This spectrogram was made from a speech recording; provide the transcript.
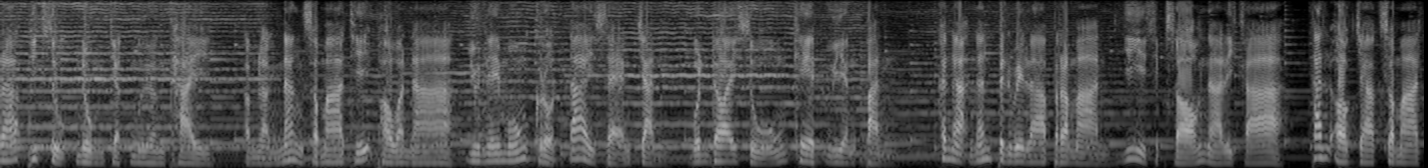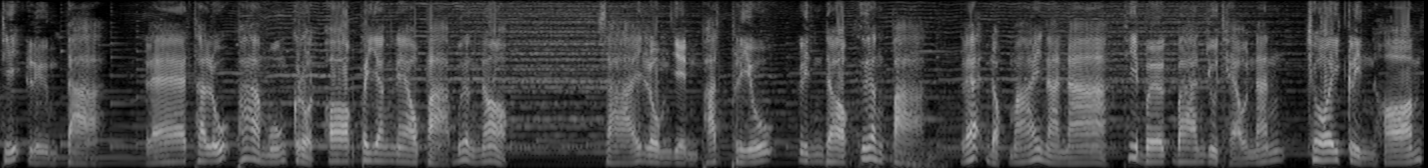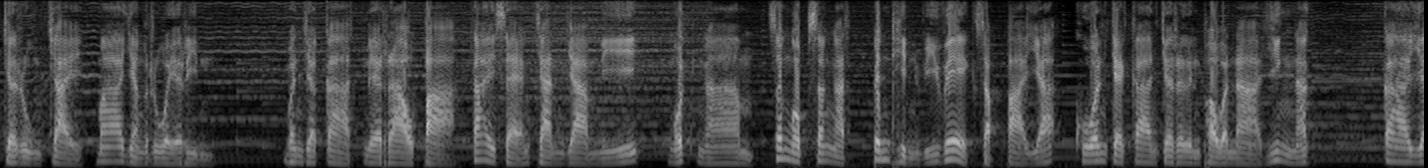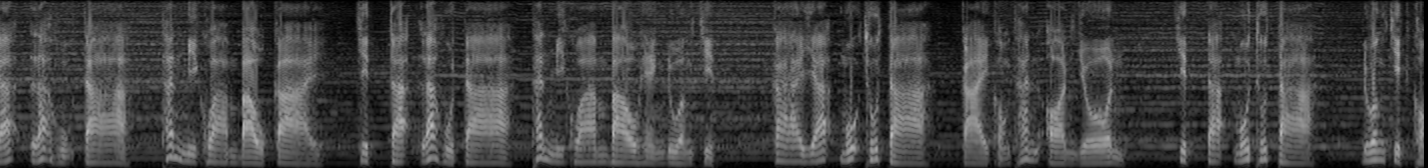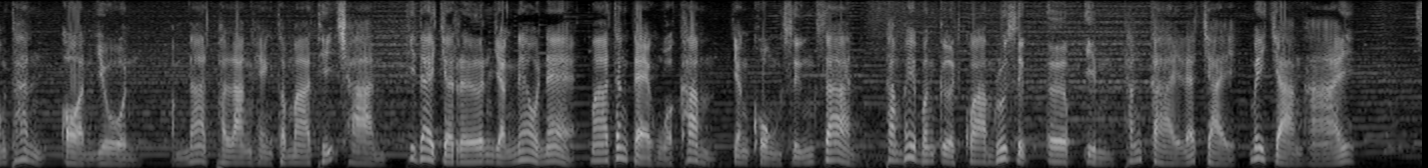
พระภิกษุหนุ่มจากเมืองไทยกำลังนั่งสมาธิภาวนาอยู่ในมุ้งกรดใต้แสงจันทร์ บนดอยสูงเขตเวียงปัน ขณะนั้นเป็นเวลาประมาณ 22 นาฬิกา ท่านออกจากสมาธิลืมตา และทะลุผ้ามุ้งกรดออกไปยังแนวป่าเบื้องนอก สายลมเย็นพัดพลิ้ว กลิ่นดอกเอื้องป่า และดอกไม้นานาที่เบิกบานอยู่แถวนั้น โชยกลิ่นหอมจรุงใจมาอย่างรวยริน บรรยากาศในราวป่าใต้แสงจันทร์ยามนี้ งดงาม สงบสงัดเป็นถิ่นวิเวกสัปปายะควรแก่การเจริญภาวนายิ่งนัก กายะละหุตา ท่านมีความเบากาย จิตตะละหุตา ท่านมีความเบาแห่งดวงจิต กายะมุทุตา กายของท่านอ่อนโยน จิตตะมุทุตา ดวงจิตของท่านอ่อนโยนอำนาจพลังแห่งสมาธิฌานที่ได้เจริญอย่างแน่วแน่มาตั้งแต่หัวค่ำยังคงซึ้งซ่านทำให้บังเกิดความรู้สึกเอิบอิ่มทั้งกายและใจไม่จางหาย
